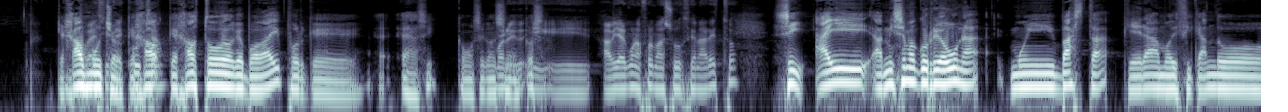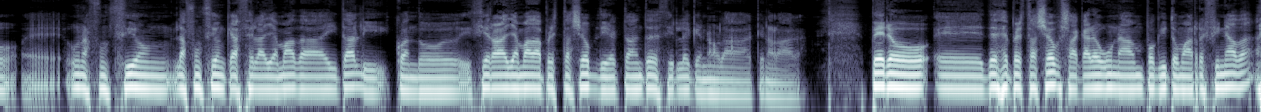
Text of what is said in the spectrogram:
Quejaos si mucho, quejaos, quejaos todo lo que podáis porque es así como se consiguen Bueno, cosas. y, y ¿había alguna forma de solucionar esto? Sí, hay, a mí se me ocurrió una muy vasta que era modificando eh, una función, la función que hace la llamada y tal, y cuando hiciera la llamada a PrestaShop directamente decirle que no la, que no la haga. Pero eh, desde PrestaShop sacaron una un poquito más refinada,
